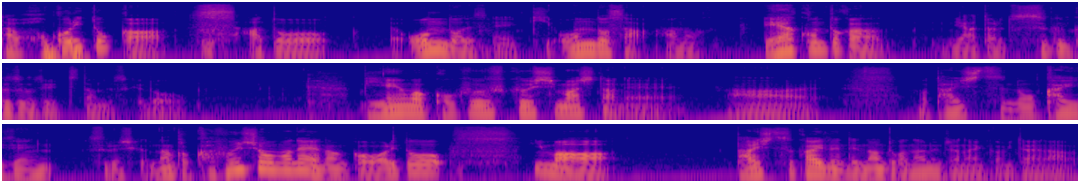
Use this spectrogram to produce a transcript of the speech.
多分埃とかあと温度ですね。温度差。あのエアコンとかに当たるとすぐグズグズ言ってたんですけど鼻炎は克服しましたね。はい。まあ体質の改善するしかなんか花粉症もねなんか割と今体質改善でなんとかなるんじゃないかみたいな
